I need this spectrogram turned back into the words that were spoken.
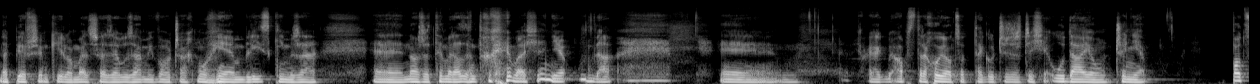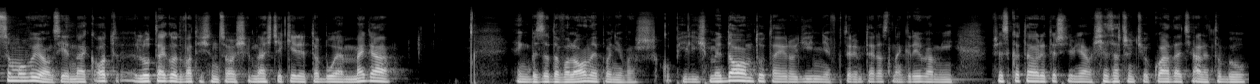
na pierwszym kilometrze ze łzami w oczach mówiłem bliskim, że, e, no, że tym razem to chyba się nie uda. Jakby abstrahując od tego, czy rzeczy się udają, czy nie. Podsumowując, jednak od lutego 2018, kiedy to byłem mega jakby zadowolony, ponieważ kupiliśmy dom tutaj rodzinnie, w którym teraz nagrywam i wszystko teoretycznie miało się zacząć układać, ale to był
